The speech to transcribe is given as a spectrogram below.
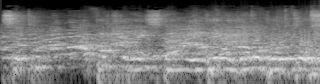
sy koop 'n pakkie rys dan het hy 'n hele bord kos.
